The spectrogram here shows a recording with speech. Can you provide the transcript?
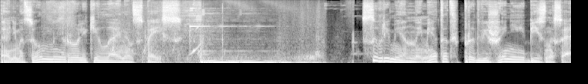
Анимационные ролики Line and Space. Современный метод продвижения бизнеса.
